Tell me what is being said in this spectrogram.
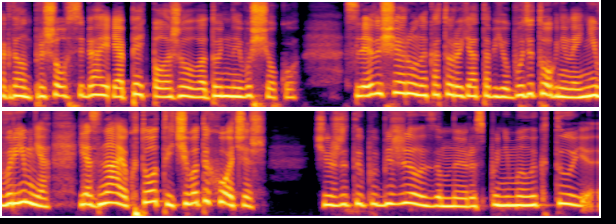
когда он пришел в себя, и опять положил ладонь на его щеку. «Следующая руна, которую я отобью, будет огненной. Не ври мне! Я знаю, кто ты и чего ты хочешь!» «Чего же ты побежала за мной, раз понимала, кто я?»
